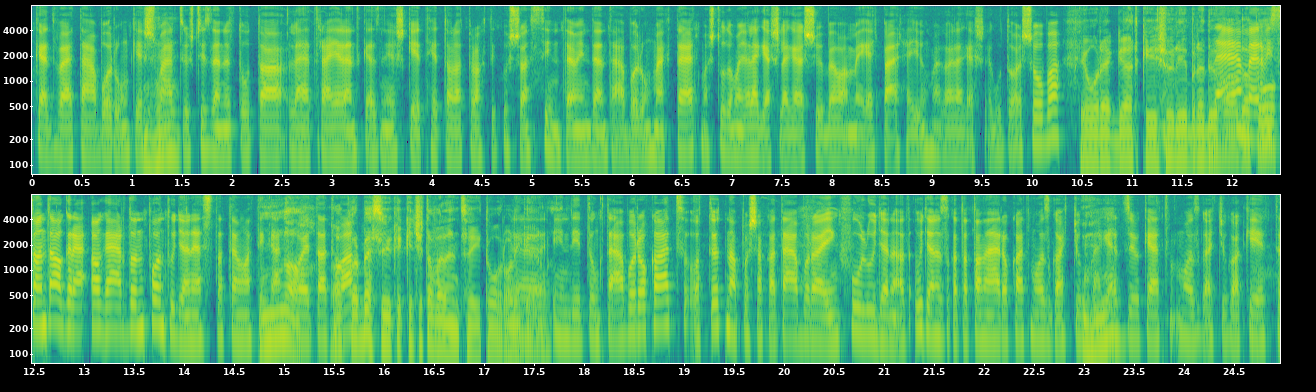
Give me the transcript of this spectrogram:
kedvelt táborunk, és uh-huh. március 15 óta lehet rá jelentkezni, és két hét alatt praktikusan szinte minden táborunk megtelt. Most tudom, hogy a legeslegelsőben van még egy pár helyünk, meg a legeslegutolsóba. Jó reggelt, későn ébredő Nem, hallgatók. mert viszont Agrá- Agárdon pont ugyanezt a tematikát Na, folytatva. akkor beszéljük egy kicsit a Velencei tóról, igen. Indítunk táborokat, ott öt naposak a táboraink, full ugyanaz, ugyanazokat a tanárokat mozgatjuk, uh-huh. meg edzőket mozgatjuk a két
